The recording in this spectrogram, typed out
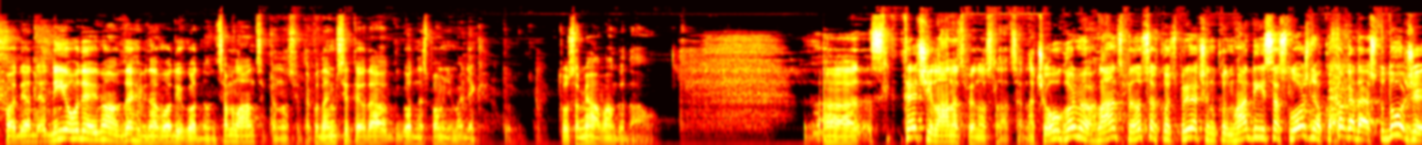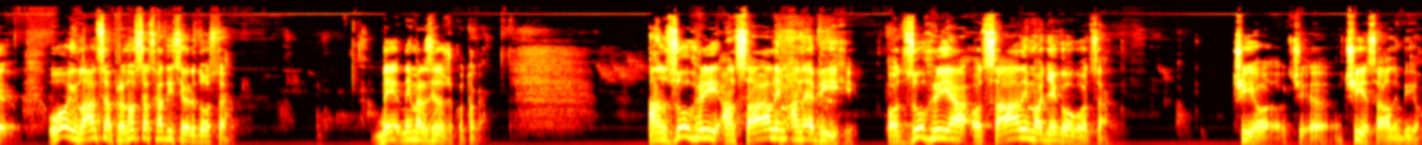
spominje. Ja, nije ovdje imam zehebi navodio godine, samo lance prenosio, tako da mislite da godine spominjem od njega. Tu to sam ja vam dodao. Uh, treći lanac prenoslaca. Znači, ovo govorimo o lanac prenoslaca koji je privlačeni kod hadisa, složnje oko toga da što dođe u ovim lancima prenosilaca hadis je vjerodostojan. Ne, nema razilaža kod toga. An Zuhri, an Salim, an Ebihi. Od Zuhrija, od Salima, od njegovog oca. Čiji, či, e, čiji je Salim bio?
